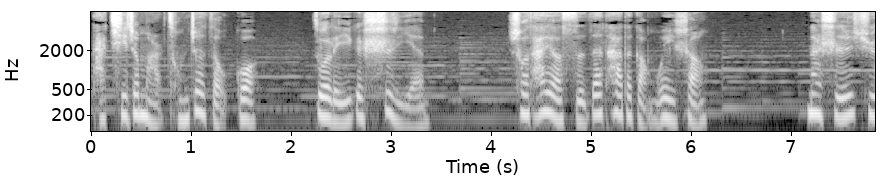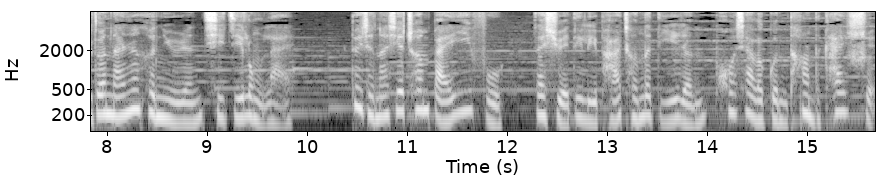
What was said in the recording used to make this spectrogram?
他骑着马从这走过。做了一个誓言，说他要死在他的岗位上。那时，许多男人和女人齐集拢来，对着那些穿白衣服在雪地里爬城的敌人泼下了滚烫的开水。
